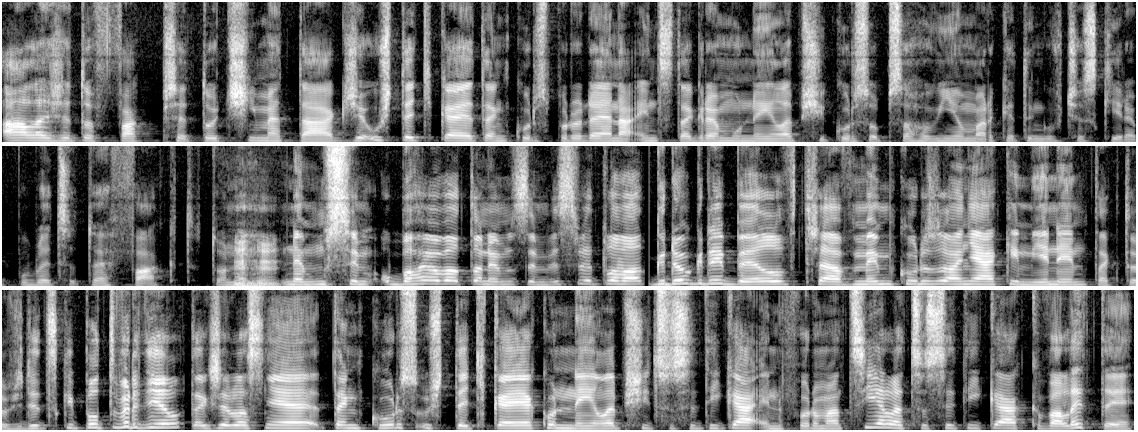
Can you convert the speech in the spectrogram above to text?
ale že to fakt přetočíme tak, že už teďka je ten kurz prodeje na Instagramu nejlepší kurz obsahového marketingu v České republice, to je fakt. To ne, mm-hmm. nemusím obhajovat, to nemusím vysvětlovat. Kdo kdy byl třeba v mém kurzu a nějakým jiným, tak to vždycky potvrdil. Takže vlastně ten kurz už teďka je jako nejlepší, co se týká informací, ale co se týká kvality,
